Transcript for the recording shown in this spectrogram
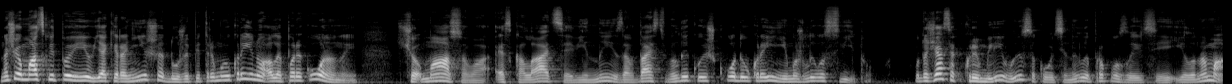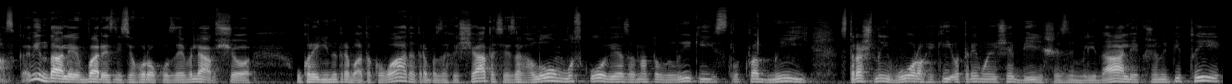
На що Маск відповів, як і раніше, дуже підтримує Україну, але переконаний, що масова ескалація війни завдасть великої шкоди Україні і, можливо, світу. У той час, як в Кремлі високо оцінили пропозиції Ілона Маска. Він далі в березні цього року заявляв, що Україні не треба атакувати, треба захищатися. І загалом Московія занадто великий, складний, страшний ворог, який отримує ще більше землі. Далі, якщо не піти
